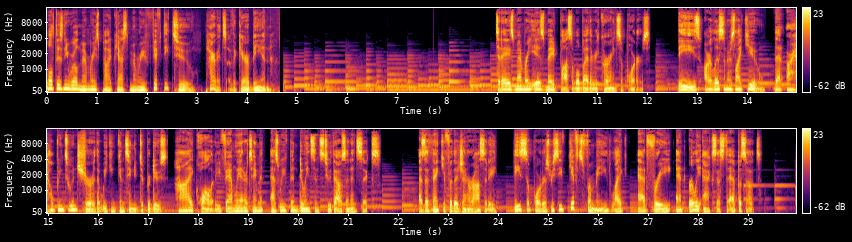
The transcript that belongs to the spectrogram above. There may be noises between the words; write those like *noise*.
Walt Disney World Memories Podcast, Memory 52 Pirates of the Caribbean. Today's memory is made possible by the recurring supporters. These are listeners like you that are helping to ensure that we can continue to produce high quality family entertainment as we've been doing since 2006. As a thank you for their generosity, these supporters receive gifts from me like ad free and early access to episodes.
